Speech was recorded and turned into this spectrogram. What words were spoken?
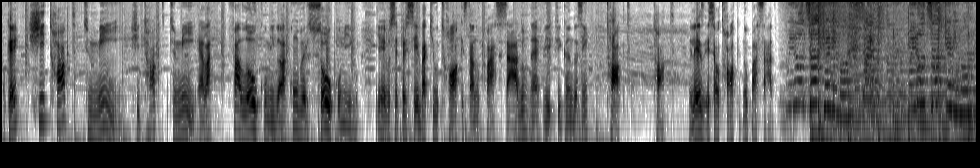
ok? She talked to me. She talked to me. Ela falou comigo, ela conversou comigo. E aí você perceba que o talk está no passado, né? Ficando assim, talked, talked. Beleza? Esse é o talk no passado. We don't talk anymore. We don't talk anymore.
